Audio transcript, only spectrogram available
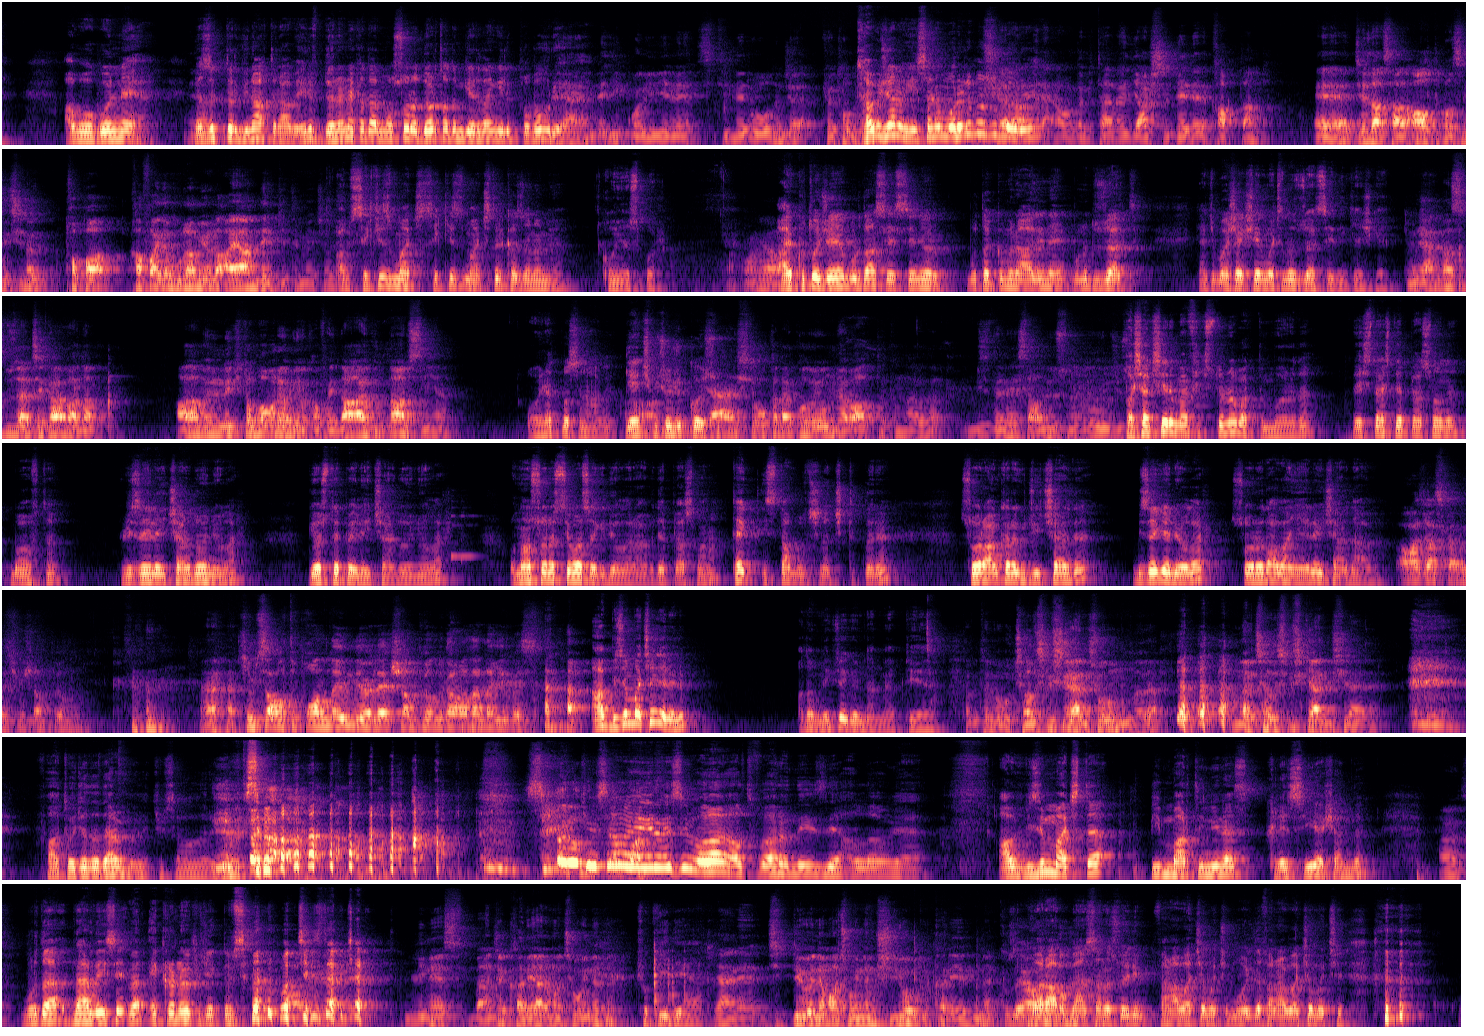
Abi o gol ne ya? Yazıktır günahtır abi. Herif dönene kadar Mossora 4 adım geriden gelip topa vuruyor ya. Yani bir de ilk golü yeme stilleri o olunca kötü oluyor. Tabii canım insanın morali Düşer bozuluyor abi ya. Yani orada bir tane yaşlı dede kaptan. E ceza sahası altı pasın içine topa kafayla vuramıyor da ayağını denk getirmeye çalışıyor. Abi 8 maç 8 maçtır kazanamıyor Konyaspor. Konya Aykut Hoca'ya buradan sesleniyorum. Bu takımın hali ne? Bunu düzelt. Gerçi Başakşehir maçında düzeltseydin keşke. Yani nasıl düzeltecek abi adam? Adam önündeki topa vuramıyor kafayı. Daha Aykut ne yapsın ya? Oynatmasın abi. Genç bir Abi, çocuk koysun. Ya işte o kadar kolay olmuyor abi alt takımlarda. Bizde neyse alıyorsun öyle oyuncuyu. Başakşehir'in ben fikstürüne baktım bu arada. Beşiktaş deplasmanı bu hafta. Rize ile içeride oynuyorlar. Göztepe ile içeride oynuyorlar. Ondan sonra Sivas'a gidiyorlar abi deplasmana. Tek İstanbul dışına çıktıkları. Sonra Ankara gücü içeride. Bize geliyorlar. Sonra da Alanya ile içeride abi. Alacağız kardeşim şampiyonluğu. Kimse 6 puandayım diye öyle şampiyonluk havalarına girmesin. Abi bizim maça gelelim. Adam ne güzel gönderme yaptı ya. Tabii tabii o çalışmış gelmiş oğlum bunlara. Bunlara çalışmış gelmiş yani. Fatih Hoca da der mi böyle kimse havalara girmesin? Süper oldu. kimse havaya Yapma. girmesin falan. Altı puanındayız diye. Allah'ım ya. Abi bizim maçta bir Martin Lines klasiği yaşandı. Evet. Burada neredeyse ben ekranı öpecektim sen maçı izlerken. yani Lines bence kariyer maçı oynadı. Çok iyiydi ya. Yani ciddi öyle maç oynamışlığı yoktur kariyerinde. Kuzey Var abi ben sana söyleyeyim. Fenerbahçe maçı. Molde Fenerbahçe maçı.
